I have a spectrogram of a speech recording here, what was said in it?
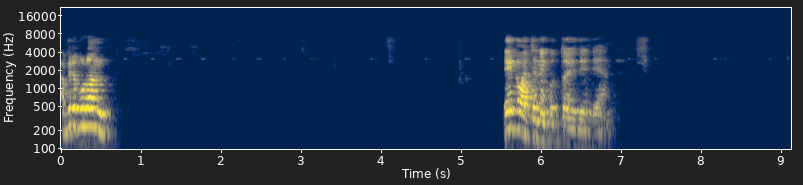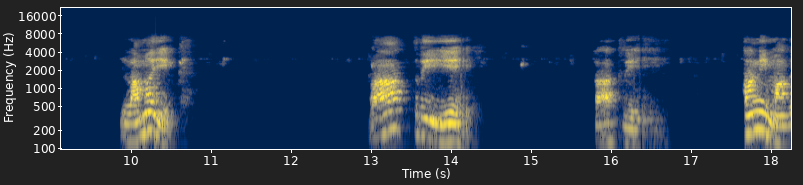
අපිට පුළුවන් ඒක වචනයකුත් ඔය විදිහට යන්න. ළමයෙක් රාත්‍රියේ රාත්‍රියේ තනි මග.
